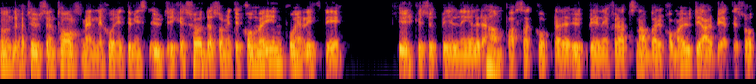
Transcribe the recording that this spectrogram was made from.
hundratusentals människor, inte minst utrikesfödda, som inte kommer in på en riktig yrkesutbildning eller en mm. anpassad kortare utbildning för att snabbare komma ut i arbete. Så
